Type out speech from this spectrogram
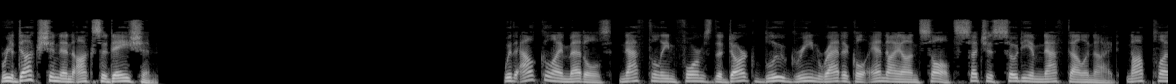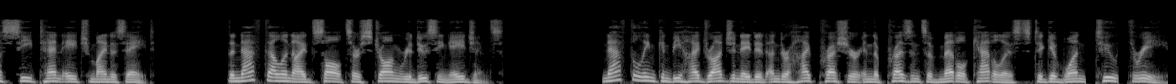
Reduction and oxidation With alkali metals, naphthalene forms the dark blue-green radical anion salts such as sodium naphthalenide, Na plus C10H-8. The naphthalenide salts are strong reducing agents. Naphthalene can be hydrogenated under high pressure in the presence of metal catalysts to give 1, 2, 3,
